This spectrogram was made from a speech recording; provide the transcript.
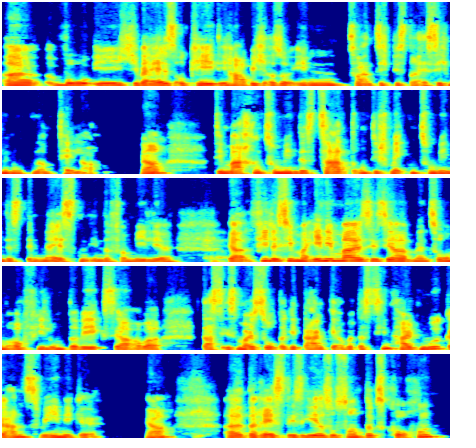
äh, wo ich weiß, okay, die habe ich also in 20 bis 30 Minuten am Teller. Ja. Die machen zumindest satt und die schmecken zumindest den meisten in der Familie. Ja, viele sind wir eh nicht mehr. Es ist ja mein Sohn auch viel unterwegs, ja, aber das ist mal so der Gedanke. Aber das sind halt nur ganz wenige. Ja, mhm. äh, der Rest ist eher so sonntags kochen,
